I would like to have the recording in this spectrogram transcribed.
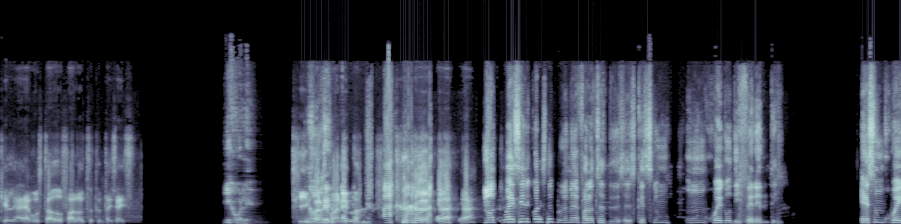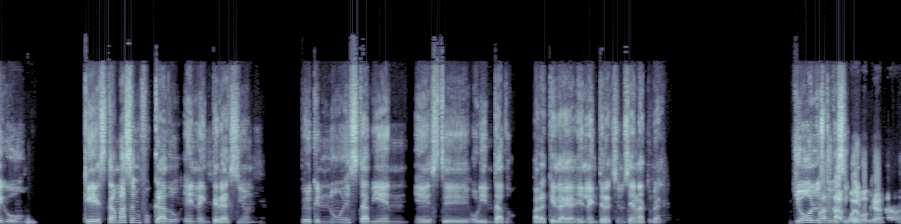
que le haya gustado Fallout 76. Híjole. No, híjole, está manito. No, te voy a decir cuál es el problema de Fallout 76, que es un, un juego diferente. Es un juego que está más enfocado en la interacción, pero que no está bien este, orientado para que la, en la interacción sea natural. Yo lo Más estuve a huevo que a siguiendo. nada.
